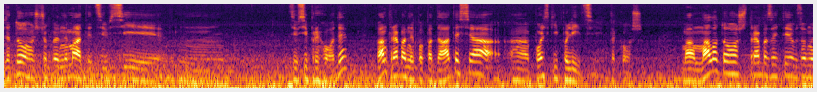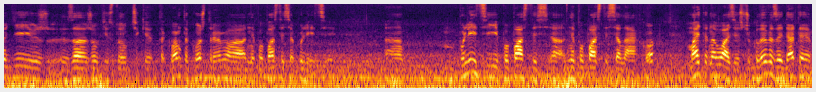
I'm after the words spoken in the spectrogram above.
для того, щоб не мати ці всі, ці всі пригоди, вам треба не попадатися е, польській поліції також. Ма- Мало того, що треба зайти в зону дії за жовті стовпчики, так вам також треба не попастися поліції. Е, Поліції попастися, не попастися легко. Майте на увазі, що коли ви зайдете, м,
